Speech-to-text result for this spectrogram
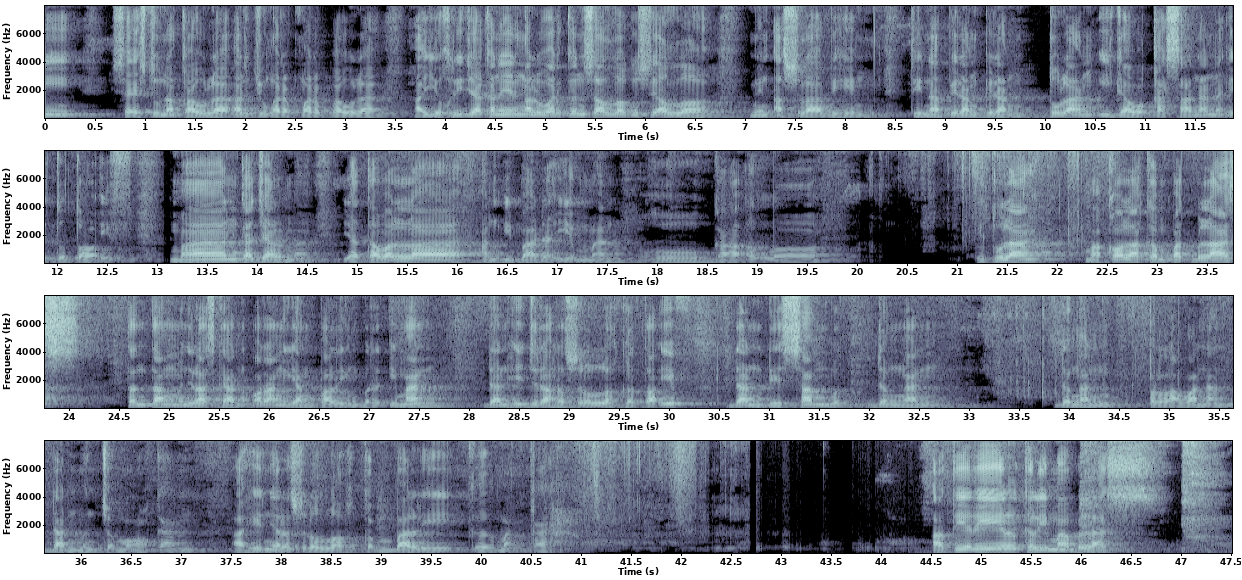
saestuna kaula arju ngarep ngarep kaula ayuh rija kana yang ngaluarkan sallallahu gusti Allah min aslabihim. Tina pirang-pirang tulang iga wekasanana itu taif. Man kajalma ya tawalla anu ibadah iman hu ka Allah. Itulah makalah ke-14 tentang menjelaskan orang yang paling beriman dan hijrah Rasulullah ke Taif dan disambut dengan dengan perlawanan dan mencemoohkan. Akhirnya Rasulullah kembali ke Makkah. Atiril ke-15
